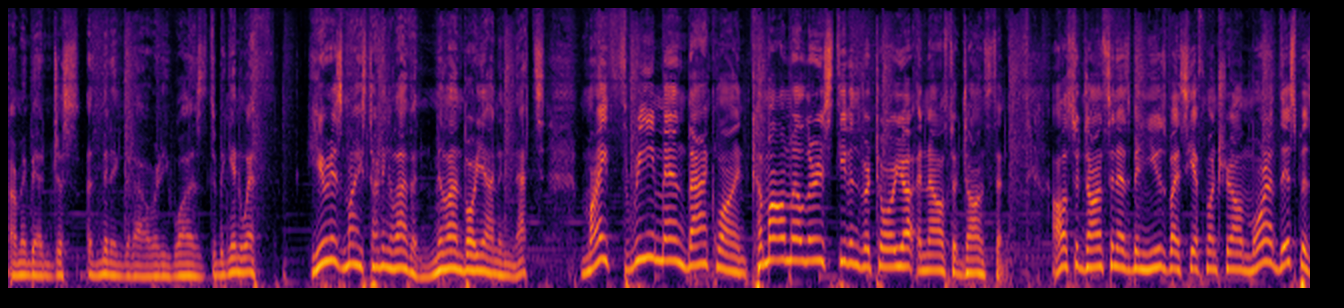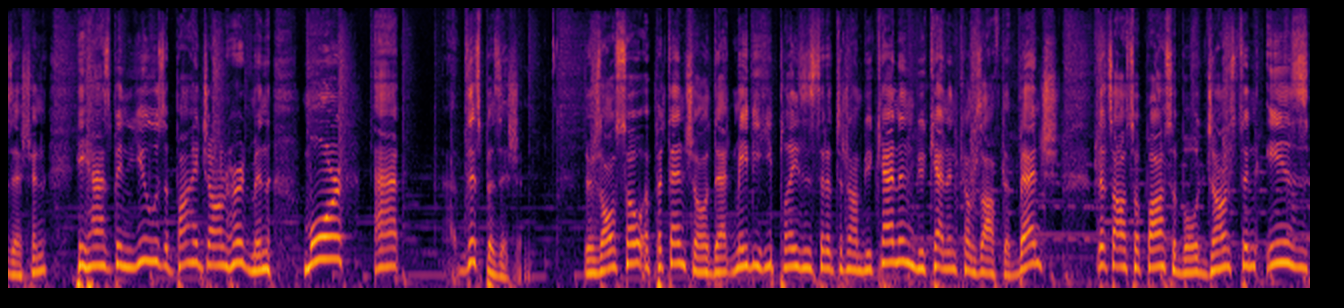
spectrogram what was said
or maybe I'm just admitting that I already was to begin with. Here is my starting 11. Milan Borjan in net. My three-man backline. Kamal Miller, Steven Vitória, and Alistair Johnston. Alistair Johnston has been used by CF Montreal more at this position. He has been used by John Herdman more at this position. There's also a potential that maybe he plays instead of Tajon Buchanan. Buchanan comes off the bench. That's also possible. Johnston is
